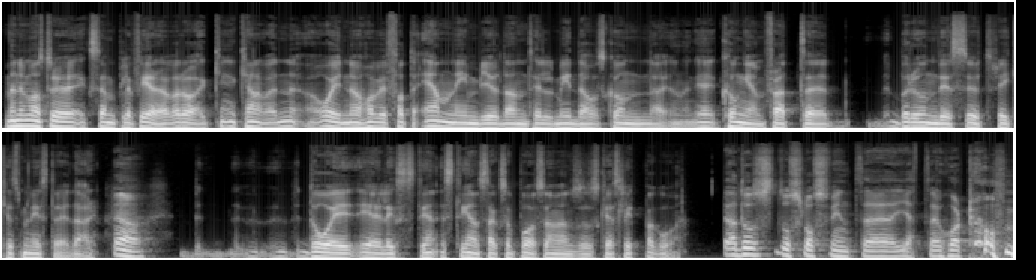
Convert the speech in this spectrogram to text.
Men nu måste du exemplifiera, vadå? Kan, oj, nu har vi fått en inbjudan till middag hos kungen för att eh, Burundis utrikesminister är där. Ja. Då är, är det liksom sten, sax och påse vem som ska slippa gå. Ja, då, då slåss vi inte jättehårt om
